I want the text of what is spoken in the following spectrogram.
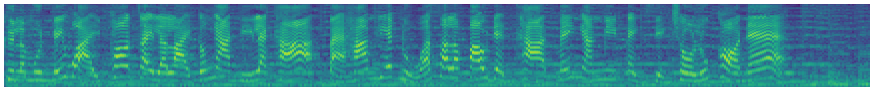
คือละมุนไม่ไหว พ่อใจละลายก็งานนี้แหละค่ะ แต่ห้ามเรียกหนูว่าซาลาเปาเด็ดขาด ไม่งั้นมีเปล่งเสียงโชว์ลูกคอแน่ ซาลาเปา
